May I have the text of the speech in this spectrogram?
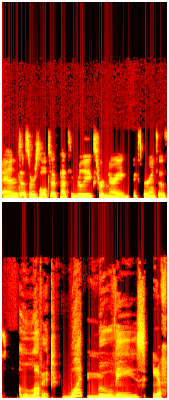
And as a result, I've had some really extraordinary experiences. Love it. What movies, if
